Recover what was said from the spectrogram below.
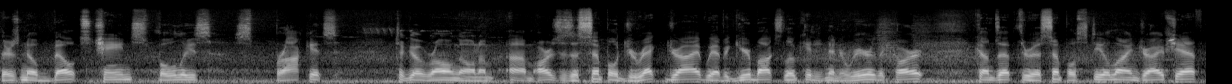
There's no belts, chains, spoolies, sprockets to go wrong on them. Um, ours is a simple direct drive. We have a gearbox located in the rear of the cart. Comes up through a simple steel line drive shaft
